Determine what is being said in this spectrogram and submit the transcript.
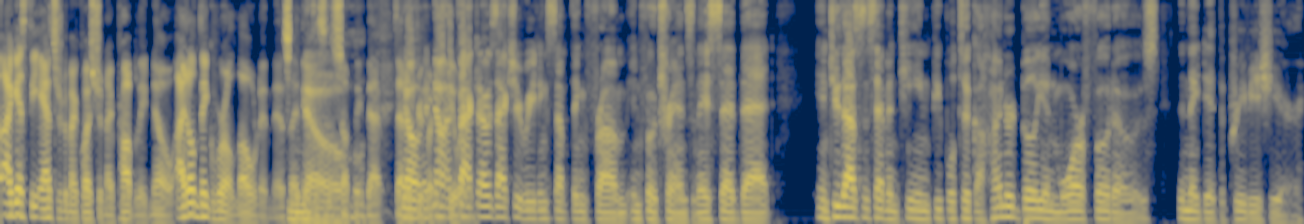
i guess the answer to my question i probably know i don't think we're alone in this i think this is something that that no, everybody's no. In doing fact, I was actually reading something from Infotrends, and they said that in 2017, people took 100 billion more photos than they did the previous year,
